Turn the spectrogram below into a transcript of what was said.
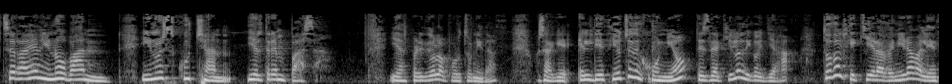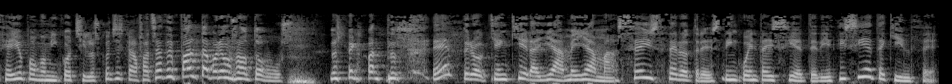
se rayan y no van, y no escuchan, y el tren pasa. Y has perdido la oportunidad. O sea que el 18 de junio, desde aquí lo digo ya, todo el que quiera venir a Valencia, yo pongo mi coche y los coches que haga falta, hace falta ponemos un autobús. No sé cuántos, ¿eh? Pero quien quiera ya, me llama 603 57 17 15.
